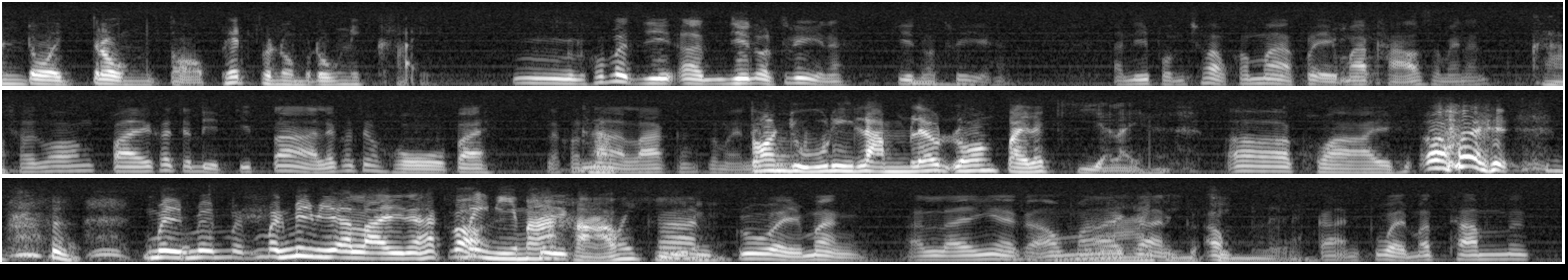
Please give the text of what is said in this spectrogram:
ลโดยตรงต่อเพชรพนมรุ้งนี่ใคร อืมเขาเป็นยีนเอ่อยีนออตรีนะยีนออตรีฮะ อันนี้ผมชอบเขามากพระเอกมาขาวสมัยนั้นครับ เขาร้องไปเขาจะดีดกีตาร์แล้วก็จะโหไป แล้วก็ครับน่ารักสมัยนั้นตอนอยู่บุรีรัมย์แล้วร้องไปแล้วขี่อะไรฮะ เอ่อควายเอ้ยไม่ไม่ไม่มันไม่มีอะไรนะฮะก็ไม่มีม้าขาวให้ขี่ก้านกล้วยมั่งอะไรเงี้ยก็เอาไม้ก้านจเอาริงๆเลย ก้านกล้วยมาทำ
